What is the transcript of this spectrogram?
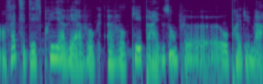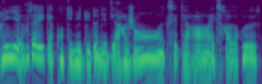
En fait, cet esprit avait invoqué, par exemple, euh, auprès du mari, vous avez qu'à continuer de lui donner de l'argent, etc. Elle sera heureuse.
